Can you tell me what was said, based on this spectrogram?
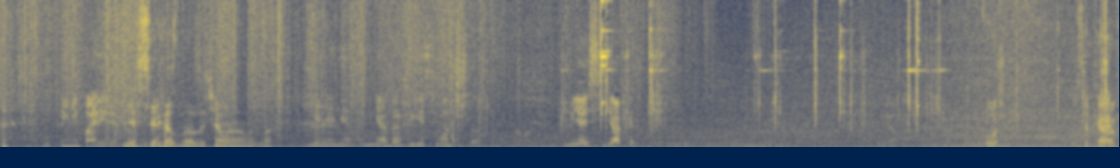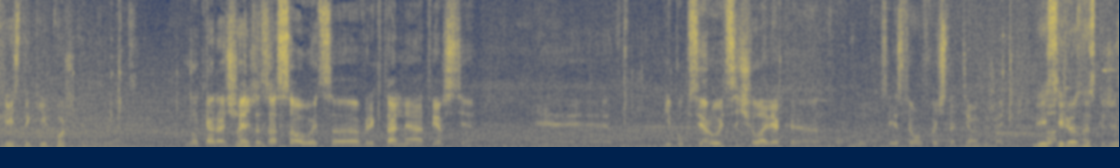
И ты не поверишь. Не, меня- серьезно, а зачем она нужна? Не-не-не, у меня даже есть вон что. У меня есть якорь. Кошки. У саперов есть такие кошки называются. Ну, короче, Знаешь, это засовывается в ректальное отверстие и буксируется человек, э, ну, если он хочет от тебя убежать. Не, Ну, серьезно, скажи,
